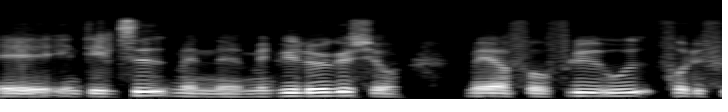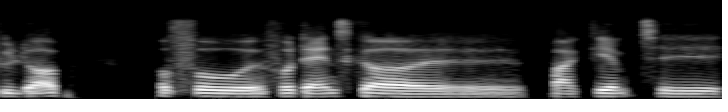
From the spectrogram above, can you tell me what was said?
øh, en del tid, men, øh, men vi lykkes jo med at få flyet ud, få det fyldt op, at få, øh, få danskere øh, bragt hjem til,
